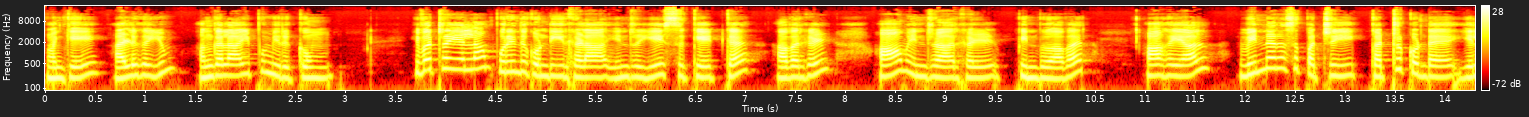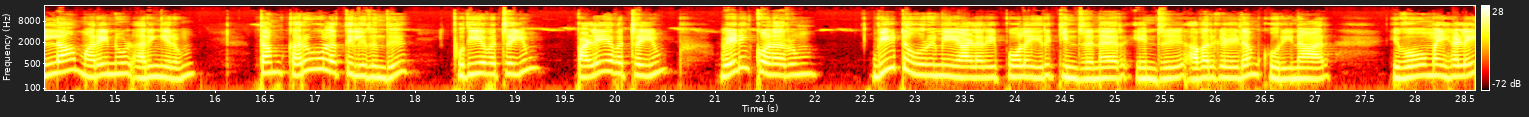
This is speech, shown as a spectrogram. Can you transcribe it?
அங்கே அழுகையும் அங்கலாய்ப்பும் இருக்கும். இவற்றையெல்லாம் புரிந்து கொண்டீர்களா என்று இயேசு கேட்க அவர்கள் ஆம் என்றார்கள். பின்பு அவர் ஆகையால் விண்ணரசு பற்றி கற்றுக்கொண்ட எல்லா மறைநூல் அறிஞரும் தம் கருவூலத்திலிருந்து புதியவற்றையும் பழையவற்றையும் வெளிக்கொணரும் வீட்டு உரிமையாளரைப் போல இருக்கின்றனர் என்று அவர்களிடம் கூறினார். இவ்வுவமைகளை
